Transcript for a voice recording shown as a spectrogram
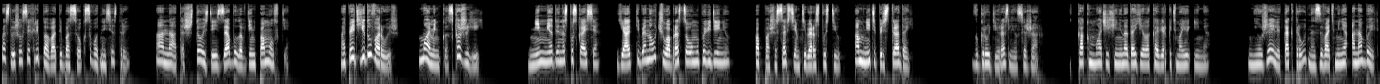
Послышался хрипловатый босок сводной сестры. «Она-то что здесь забыла в день помолвки?» «Опять еду воруешь? Маменька, скажи ей!» «Немедленно спускайся. Я от тебя научу образцовому поведению. Папаша совсем тебя распустил, а мне теперь страдай». В груди разлился жар. Как мачехе не надоело коверкать мое имя. Неужели так трудно звать меня Аннабель?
